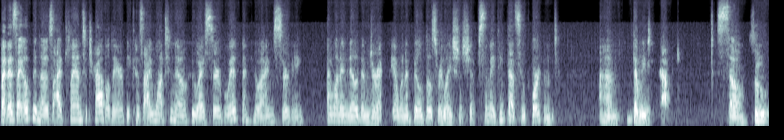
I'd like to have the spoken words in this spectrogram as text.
But as i open those i plan to travel there because i want to know who i serve with and who i'm serving i want to know them directly i want to build those relationships and i think that's important um, that we do that so So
